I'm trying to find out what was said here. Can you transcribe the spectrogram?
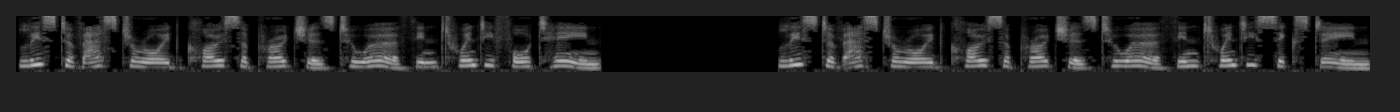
List of asteroid close approaches to Earth in 2014 List of asteroid close approaches to Earth in 2016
